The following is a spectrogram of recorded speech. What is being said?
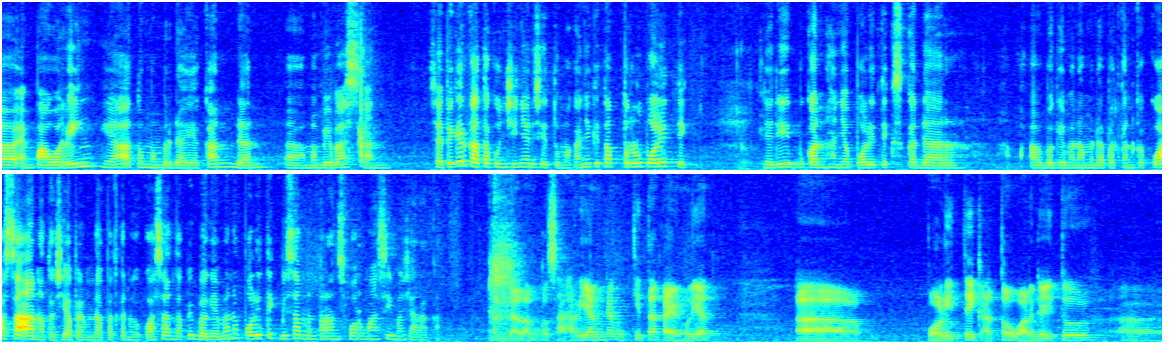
uh, empowering ya atau memberdayakan dan uh, membebaskan saya pikir kata kuncinya di situ makanya kita perlu politik okay. jadi bukan hanya politik sekedar uh, bagaimana mendapatkan kekuasaan atau siapa yang mendapatkan kekuasaan tapi bagaimana politik bisa mentransformasi masyarakat dalam keseharian kan kita kayak ngelihat uh, politik atau warga itu uh,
